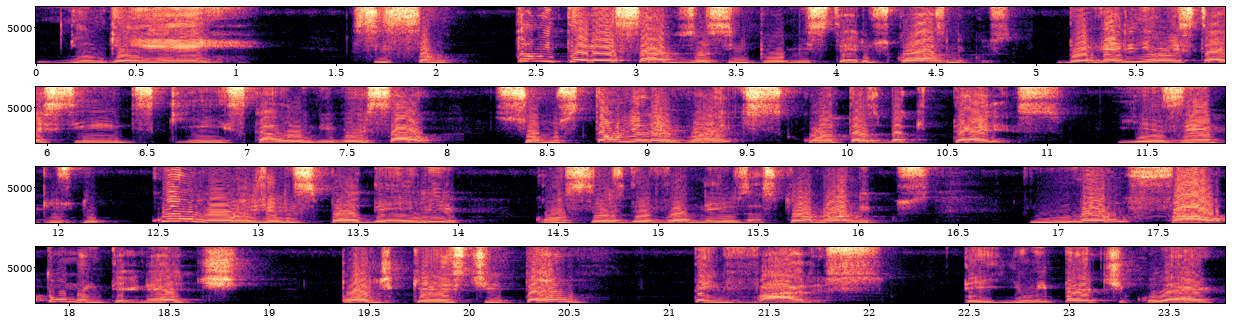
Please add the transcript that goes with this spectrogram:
Ninguém é. Se são tão interessados assim por mistérios cósmicos, deveriam estar cientes que em escala universal somos tão relevantes quanto as bactérias, e exemplos do quão longe eles podem ir com seus devaneios astronômicos não faltam na internet. Podcast, então, tem vários. Tem um em particular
